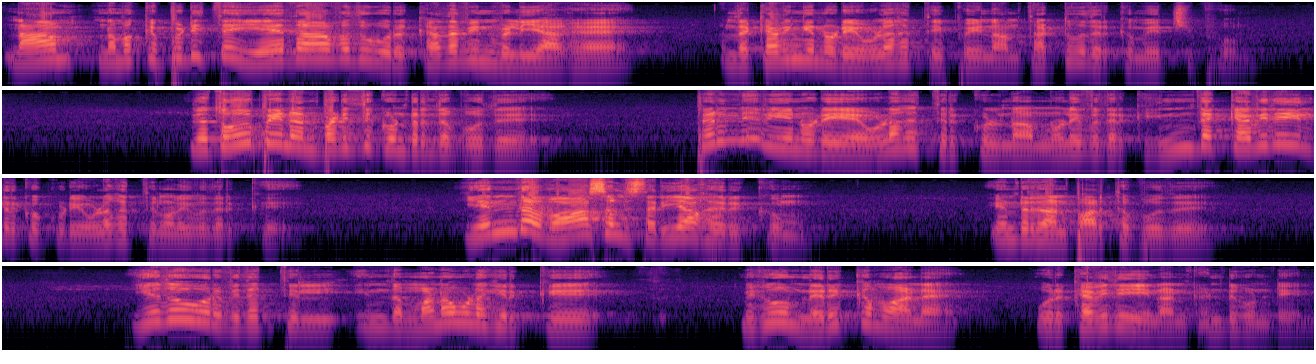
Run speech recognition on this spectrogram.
நாம் நமக்கு பிடித்த ஏதாவது ஒரு கதவின் வழியாக அந்த கவிஞனுடைய உலகத்தை போய் நாம் தட்டுவதற்கு முயற்சிப்போம். இந்த தொகுப்பை நான் படித்து கொண்டிருந்த போது பெருந்தேவியனுடைய உலகத்திற்குள் நாம் நுழைவதற்கு இந்த கவிதையில் இருக்கக்கூடிய உலகத்தில் நுழைவதற்கு எந்த வாசல் சரியாக இருக்கும்? என்று நான் பார்த்தபோது ஏதோ ஒரு விதத்தில் இந்த மன உலகிற்கு மிகவும் நெருக்கமான ஒரு கவிதையை நான் கண்டுகொண்டேன்.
